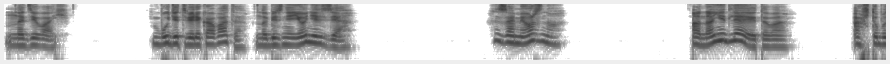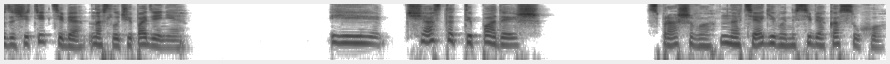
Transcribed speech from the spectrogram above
надевай. Будет великовато, но без нее нельзя». «Замерзну?» «Она не для этого, а чтобы защитить тебя на случай падения». «И часто ты падаешь?» Спрашиваю, натягивая на себя косуху.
